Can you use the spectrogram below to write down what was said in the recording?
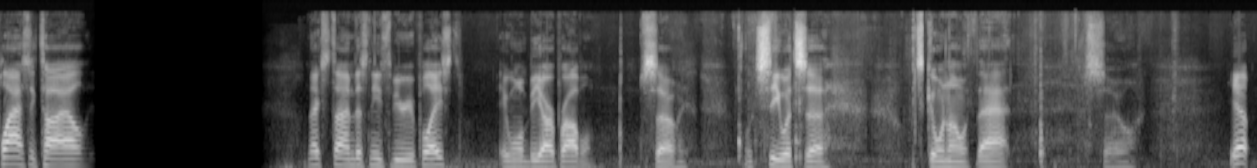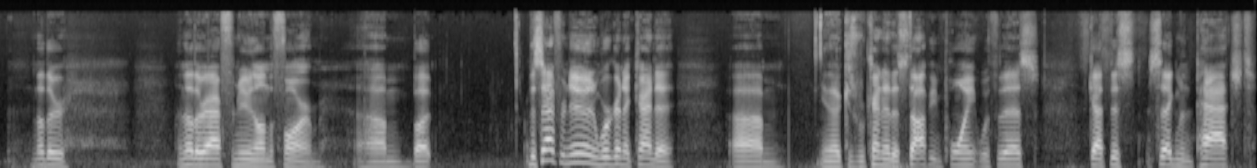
plastic tile. Next time this needs to be replaced, it won't be our problem. So let's see what's uh, what's going on with that. So, yep, another another afternoon on the farm. Um, but this afternoon we're going to kind of, um, you know, because we're kind of the stopping point with this. Got this segment patched.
